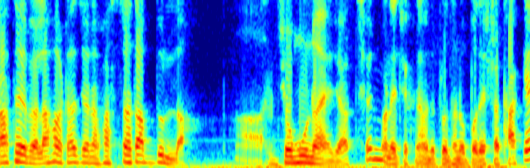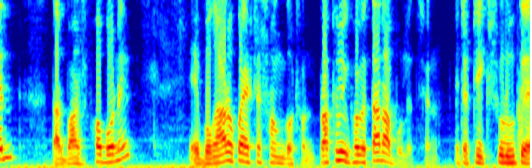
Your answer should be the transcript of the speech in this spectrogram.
রাতের বেলা হঠাৎ যেন হাসনাত আবদুল্লাহ যমুনায় যাচ্ছেন মানে যেখানে আমাদের প্রধান উপদেষ্টা থাকেন তার বাসভবনে এবং আরও কয়েকটা সংগঠন প্রাথমিকভাবে তারা বলেছেন। এটা ঠিক শুরুতে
